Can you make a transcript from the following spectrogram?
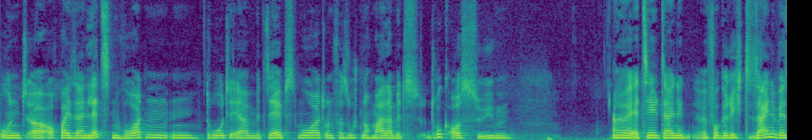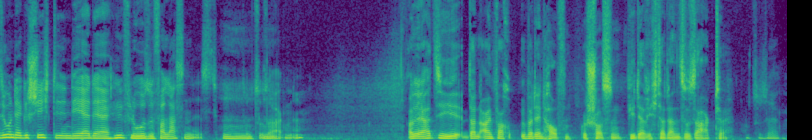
Und äh, auch bei seinen letzten Worten mh, hm, drohte er mit Selbstmord und versucht nochmal damit Druck auszuüben. Äh, erzählt seine, äh, vor Gericht seine Version der Geschichte, in der er der Hilflose verlassen ist, mhm. sozusagen. Ne? Also er hat sie dann einfach über den Haufen geschossen, wie der Richter dann so sagte. Sozusagen.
